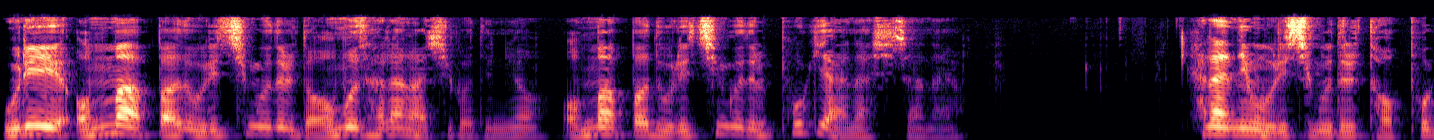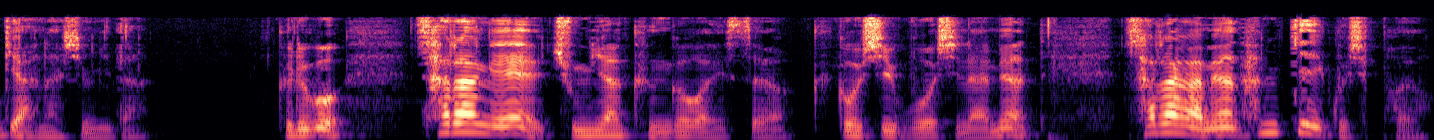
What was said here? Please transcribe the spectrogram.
우리 엄마 아빠도 우리 친구들 너무 사랑하시거든요. 엄마 아빠도 우리 친구들 포기 안 하시잖아요. 하나님은 우리 친구들 더 포기 안 하십니다. 그리고 사랑에 중요한 근거가 있어요. 그것이 무엇이냐면 사랑하면 함께 있고 싶어요.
